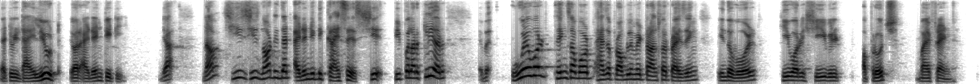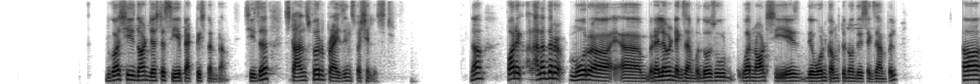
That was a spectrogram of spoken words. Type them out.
that will dilute your identity. Yeah now she's she's not in that identity crisis. She people are clear whoever thinks about has a problem with transfer pricing in the world he or she will approach my friend. Because she is not just a ca practitioner now she's a transfer pricing specialist now, for another more uh, uh, relevant example, those who were not CAs, they won't come to know this example. Uh,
